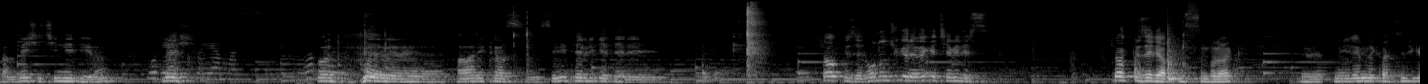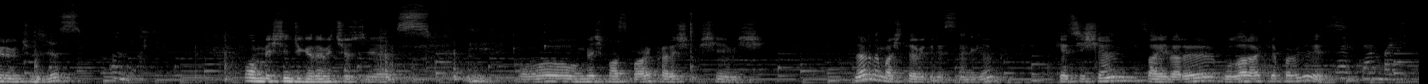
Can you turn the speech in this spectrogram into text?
Bakalım 5 için ne diyor? Buraya Beş. koyamazsın. Or- evet. Harikasın. Seni tebrik ederim. Çok güzel. 10. göreve geçebilirsin. Çok güzel yapmışsın Burak. Evet. Meyrem'le kaçıncı görevi çözeceğiz? 15. 15. görevi çözeceğiz. Oo, 15 basbağı karışık bir şeymiş. Nereden başlayabiliriz sence? Kesişen sayıları bularak yapabiliriz. Dörtten başlayalım.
